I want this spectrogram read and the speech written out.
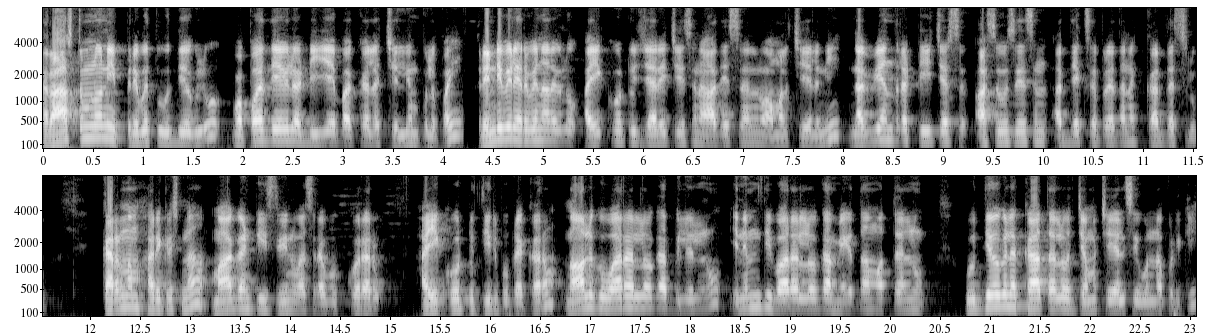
రాష్ట్రంలోని ప్రభుత్వ ఉద్యోగులు ఉపాధ్యాయుల డిఏ బకాయిల చెల్లింపులపై రెండు వేల ఇరవై నాలుగులో హైకోర్టు జారీ చేసిన ఆదేశాలను అమలు చేయాలని నవ్యాంధ్ర టీచర్స్ అసోసియేషన్ అధ్యక్ష ప్రధాన కార్యదర్శులు కరణం హరికృష్ణ మాగంటి శ్రీనివాసరావు కోరారు. హైకోర్టు తీర్పు ప్రకారం నాలుగు వారాల్లోగా బిల్లులను ఎనిమిది వారాల్లోగా మిగతా మొత్తాలను ఉద్యోగుల ఖాతాలో జమ చేయాల్సి ఉన్నప్పటికీ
